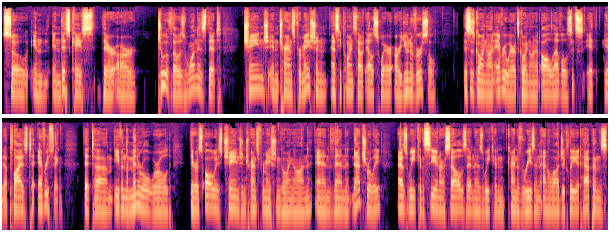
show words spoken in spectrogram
So in in this case there are two of those. One is that change and transformation as he points out elsewhere are universal this is going on everywhere. It's going on at all levels. It's it it applies to everything. That um, even the mineral world, there is always change and transformation going on, and then naturally, as we can see in ourselves, and as we can kind of reason analogically, it happens.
